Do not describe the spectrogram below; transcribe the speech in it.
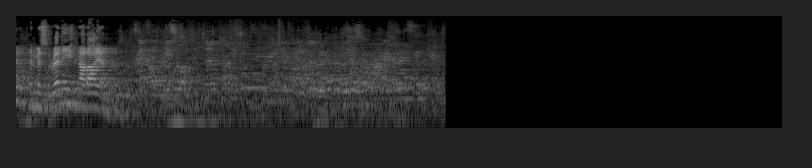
Narayan and Ms. Reni Narayan.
